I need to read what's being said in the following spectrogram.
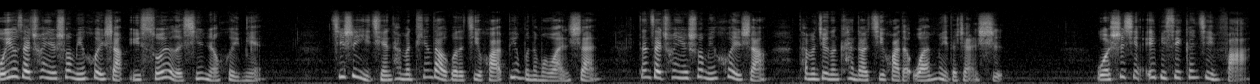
我又在创业说明会上与所有的新人会面，即使以前他们听到过的计划并不那么完善，但在创业说明会上，他们就能看到计划的完美的展示。我实行 A B C 跟进法，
